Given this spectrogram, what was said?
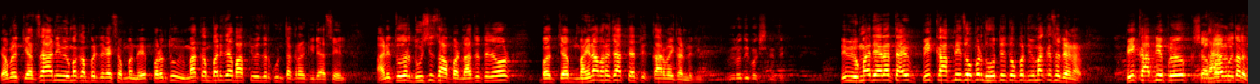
त्यामुळे त्याचा आणि विमा कंपनीचा काही संबंध नाही परंतु विमा कंपनीच्या बाबतीत जर कोणी तक्रार केली असेल आणि तो जर दोषी सापडला तर त्याच्यावर महिनाभराच्या त्यात कारवाई करण्यात येईल. विरोधी पक्षनेते ती विमा द्यायला त्या पीक कापणी जोपर्यंत होत तोपर्यंत विमा कसं देणार? पीक कापणी प्रयोग झाल्यानंतरच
